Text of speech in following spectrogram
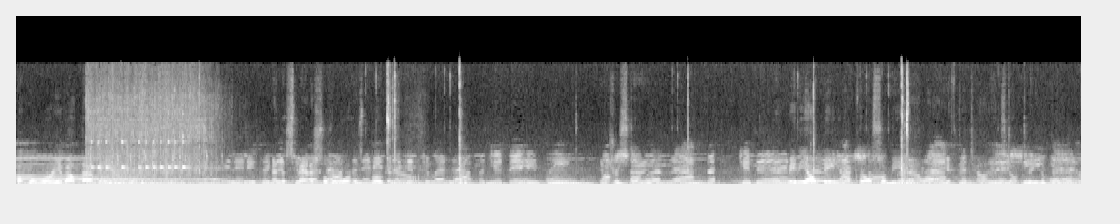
But we'll worry about that later. And the Spanish Civil War has broken out. Interesting. And maybe Albania could also be an ally if the Italians don't take them over.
